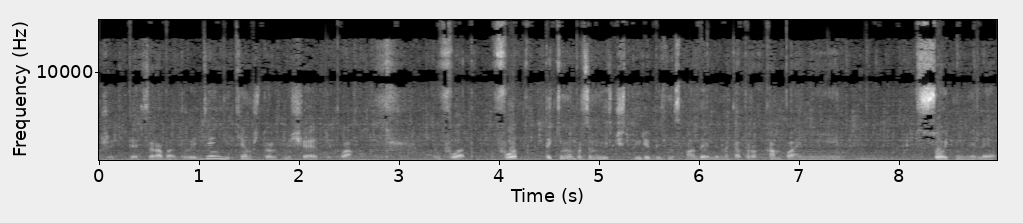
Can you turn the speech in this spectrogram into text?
уже теперь зарабатывает деньги тем, что размещает рекламу. Вот. Вот таким образом есть четыре бизнес-модели, на которых компании сотнями лет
